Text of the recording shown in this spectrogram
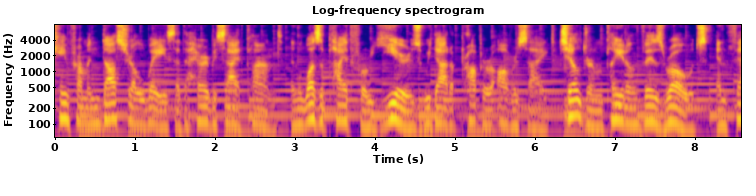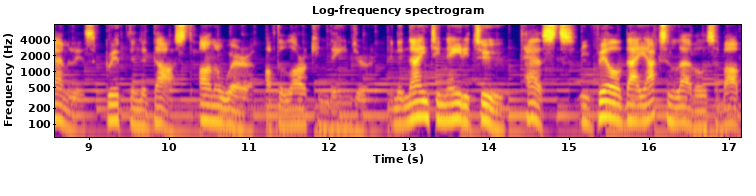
came from industrial waste at the herbicide plant and was applied for years without a proper oversight. Children played on these roads and families breathed in the dust, unaware of the lurking danger. In the 1982, tests revealed dioxin levels about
